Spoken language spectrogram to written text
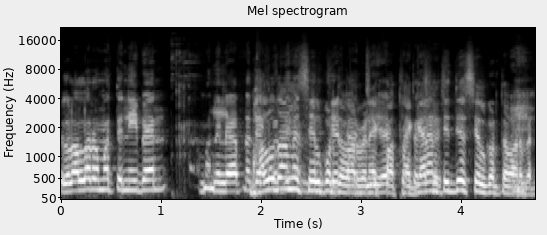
এগুলো আল্লাহর রহমতে নিবেন। মানে আপনি ভালো দামে সেল করতে পারবেন এক কথা। গ্যারান্টি দিয়ে সেল করতে পারবেন।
